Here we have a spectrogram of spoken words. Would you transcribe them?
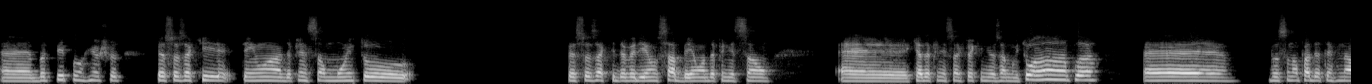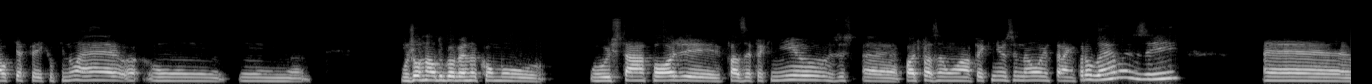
é, but people here should, pessoas aqui têm uma definição muito, pessoas aqui deveriam saber uma definição, é, que a definição de fake news é muito ampla, é, você não pode determinar o que é fake o que não é, um, um, um jornal do governo como o Star pode fazer fake news, é, pode fazer uma fake news e não entrar em problemas, e é,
